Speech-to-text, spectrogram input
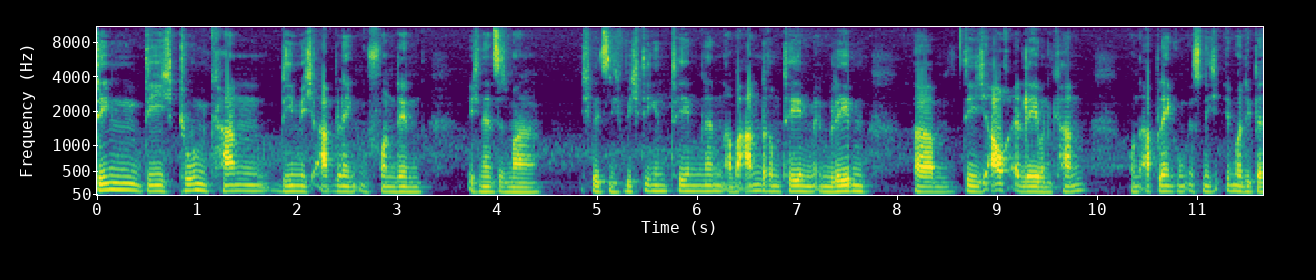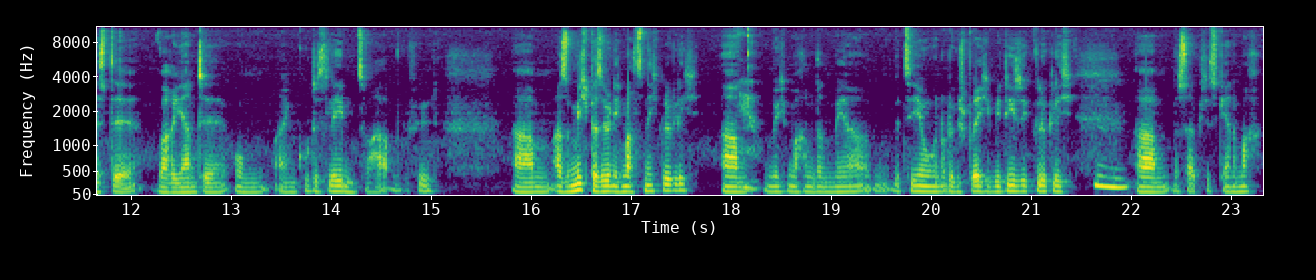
Dingen, die ich tun kann, die mich ablenken von den, ich nenne es jetzt mal, ich will es nicht wichtigen Themen nennen, aber anderen Themen im Leben, ähm, die ich auch erleben kann. Und Ablenkung ist nicht immer die beste Variante, um ein gutes Leben zu haben, gefühlt. Ähm, also mich persönlich macht es nicht glücklich. Ähm, ja. Mich machen dann mehr Beziehungen oder Gespräche wie diese glücklich, mhm. ähm, weshalb ich das gerne mache.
